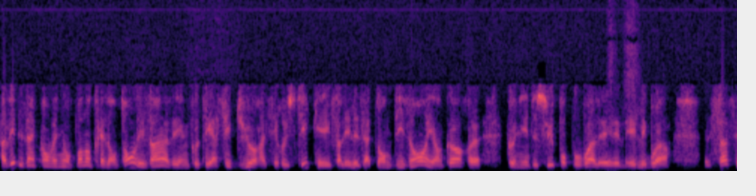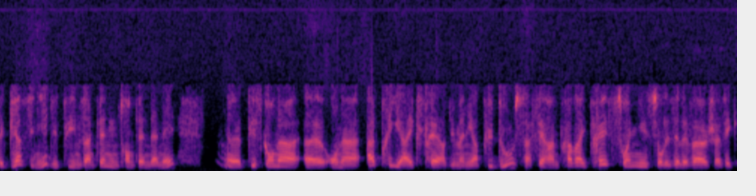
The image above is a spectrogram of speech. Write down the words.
avait des inconvénients pendant très longtemps. Les vins avaient un côté assez dur, assez rustique, et il fallait les attendre dix ans et encore euh, cogner dessus pour pouvoir les, les, les boire. Ça, c'est bien fini depuis une vingtaine, une trentaine d'années. Euh, puisqu'on a, euh, on a appris à extraire d'une manière plus douce, à faire un travail très soigné sur les élevages avec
